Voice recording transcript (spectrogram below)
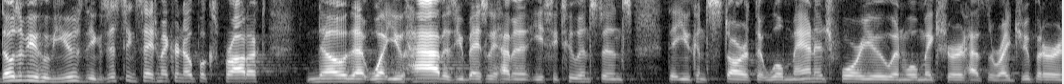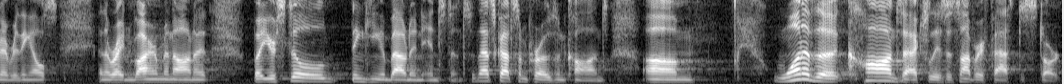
those of you who've used the existing SageMaker Notebooks product know that what you have is you basically have an EC2 instance that you can start that will manage for you and will make sure it has the right Jupyter and everything else and the right environment on it. But you're still thinking about an instance. And that's got some pros and cons. Um, one of the cons, actually, is it's not very fast to start.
